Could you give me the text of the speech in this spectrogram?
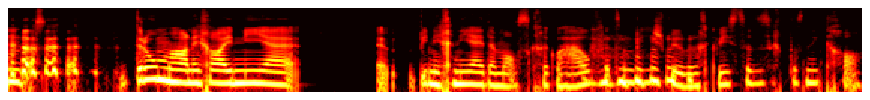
Und darum habe ich auch nie bin ich nie in der Maske helfen zum Beispiel, weil ich gewusst habe, dass ich das nicht kann.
